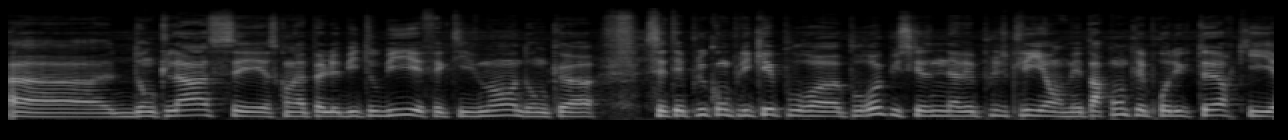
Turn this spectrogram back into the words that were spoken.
Euh, donc là, c'est ce qu'on appelle le B2B, effectivement. Donc euh, c'était plus compliqué pour, euh, pour eux puisqu'ils n'avaient plus de clients. Mais par contre, les producteurs qui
